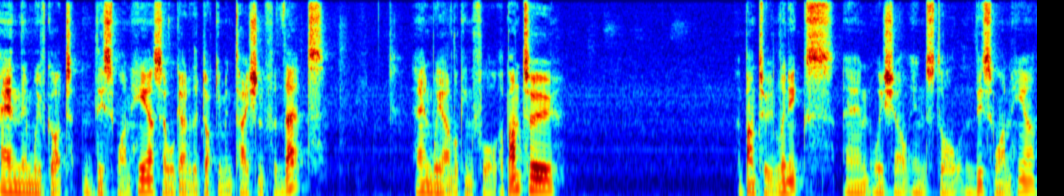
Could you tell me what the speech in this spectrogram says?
And then we've got this one here. So we'll go to the documentation for that and we are looking for Ubuntu, Ubuntu Linux, and we shall install this one here.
